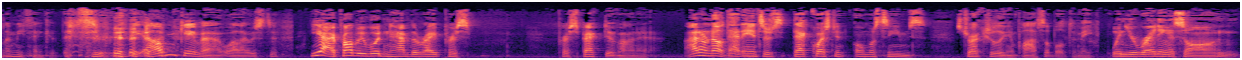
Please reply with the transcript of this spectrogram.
Let me think of this. The album came out while I was, yeah, I probably wouldn't have the right pers- perspective on it. I don't know. That answers that question. Almost seems structurally impossible to me. when you're writing a song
